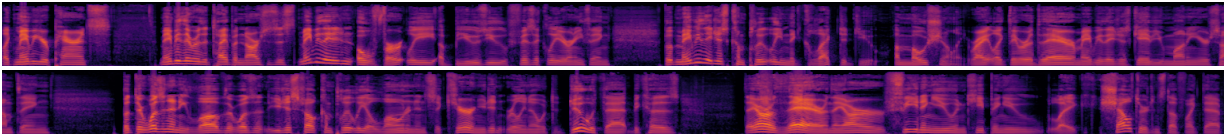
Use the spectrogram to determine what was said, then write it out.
like maybe your parents maybe they were the type of narcissist, maybe they didn't overtly abuse you physically or anything, but maybe they just completely neglected you emotionally, right? Like they were there, maybe they just gave you money or something but there wasn't any love. There wasn't. You just felt completely alone and insecure, and you didn't really know what to do with that because they are there and they are feeding you and keeping you like sheltered and stuff like that.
